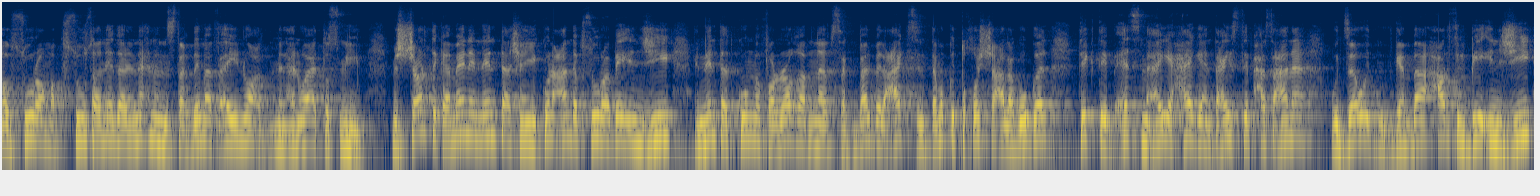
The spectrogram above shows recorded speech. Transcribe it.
أو صورة مقصوصه نقدر إن إحنا نستخدمها في أي نوع من أنواع التصميم. مش شرط كمان إن أنت عشان يكون عندك صورة PNG إن أنت تكون مفرغة بنفسك بل بالعكس أنت ممكن تخش على جوجل تكتب اسم أي حاجة أنت عايز تبحث عنها وتزود جنبها حرف ال PNG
